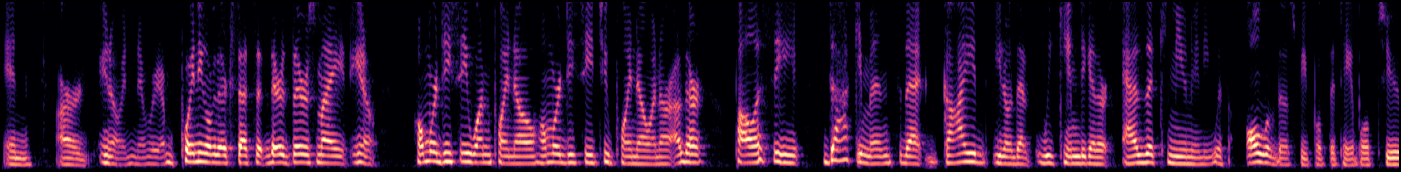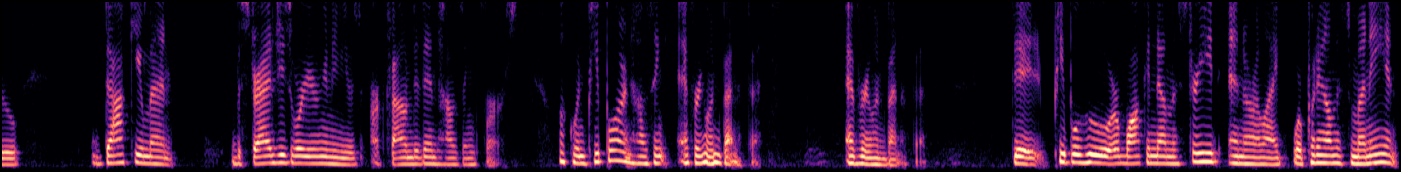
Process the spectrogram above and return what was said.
in our, you know, I'm pointing over there because that's it. There, there's my, you know, Homeward DC 1.0, Homeward DC 2.0, and our other policy documents that guide, you know, that we came together as a community with all of those people at the table to document the strategies we're going to use are founded in housing first. Look, when people are in housing, everyone benefits. Everyone benefits. The people who are walking down the street and are like, we're putting all this money in,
